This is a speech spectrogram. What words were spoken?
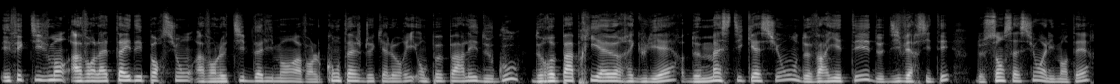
Effectivement, avant la taille des portions, avant le type d'aliment, avant le comptage de calories, on peut parler de goût, de repas pris à heure régulière, de mastication, de variété, de diversité, de sensations alimentaires.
